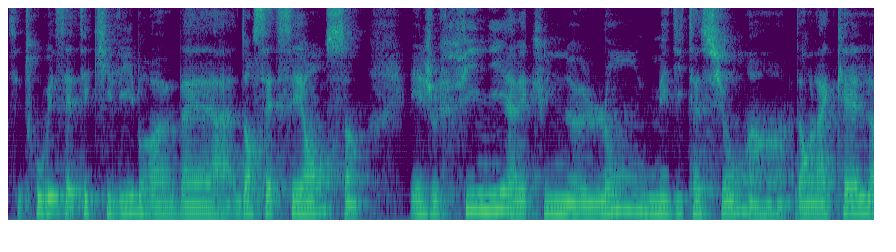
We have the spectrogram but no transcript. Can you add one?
C'est trouver cet équilibre ben, dans cette séance. Et je finis avec une longue méditation hein, dans laquelle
